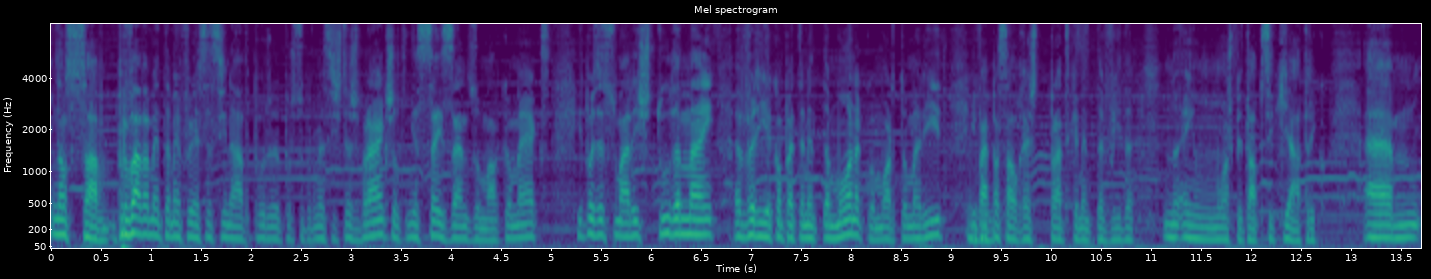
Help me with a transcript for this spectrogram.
não se sabe, provavelmente também foi assassinado por, por supremacistas brancos. Ele tinha seis anos, o Malcolm X. E depois, a somar isto tudo, a mãe avaria completamente da Mona com a morte do marido e vai passar o resto praticamente da vida em um, num hospital psiquiátrico. Ahm,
